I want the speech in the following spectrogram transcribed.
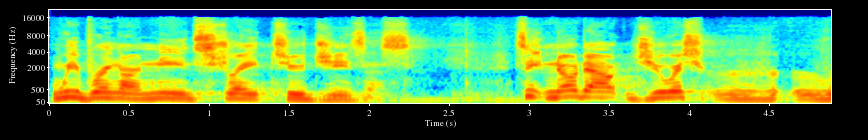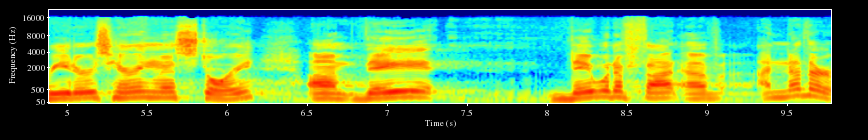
We bring our needs straight to Jesus. See, no doubt Jewish r- readers hearing this story, um, they, they would have thought of another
